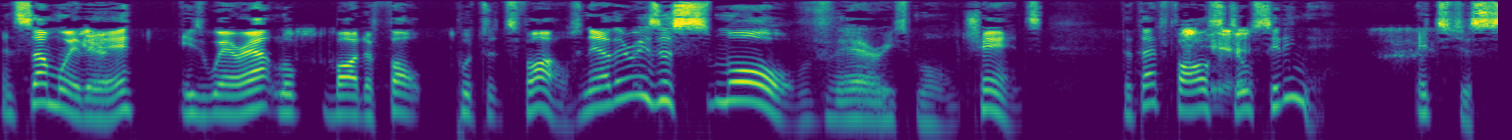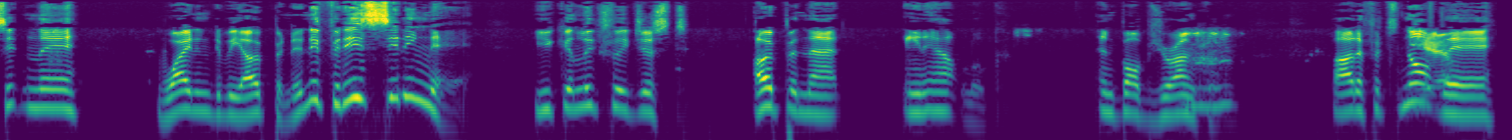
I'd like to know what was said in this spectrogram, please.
And somewhere there is where Outlook by default puts its files. Now, there is a small, very small chance that that file's Yeah. still sitting there. It's just sitting there waiting to be opened. And if it is sitting there, you can literally just open that in Outlook and Bob's your uncle. But if it's not Mm-hmm. Yeah. there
